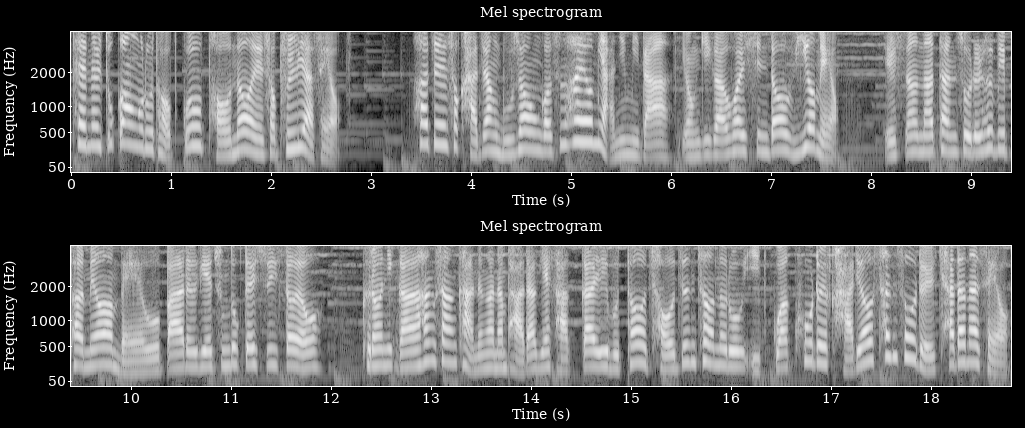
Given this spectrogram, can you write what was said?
팬을 뚜껑으로 덮고 버너에서 분리하세요. 화재에서 가장 무서운 것은 화염이 아닙니다. 연기가 훨씬 더 위험해요. 일산화탄소를 흡입하면 매우 빠르게 중독될 수 있어요. 그러니까 항상 가능한 한 바닥에 가까이부터 젖은 천으로 입과 코를 가려 산소를 차단하세요.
